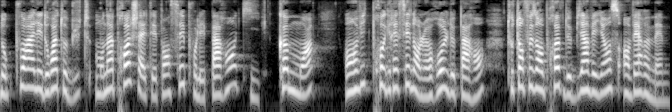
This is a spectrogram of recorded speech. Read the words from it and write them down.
Donc pour aller droit au but, mon approche a été pensée pour les parents qui, comme moi, ont envie de progresser dans leur rôle de parents tout en faisant preuve de bienveillance envers eux-mêmes.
